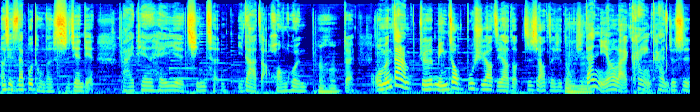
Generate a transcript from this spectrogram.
而且是在不同的时间点，白天、黑夜、清晨、一大早、黄昏。嗯哼，对，我们当然觉得民众不需要知道知晓这些东西，嗯，但你要来看一看，就是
